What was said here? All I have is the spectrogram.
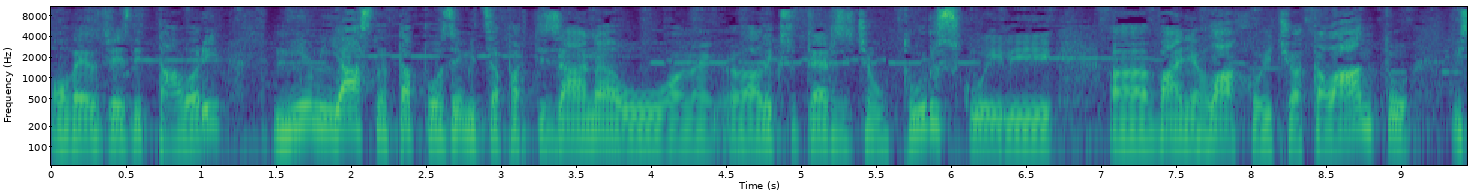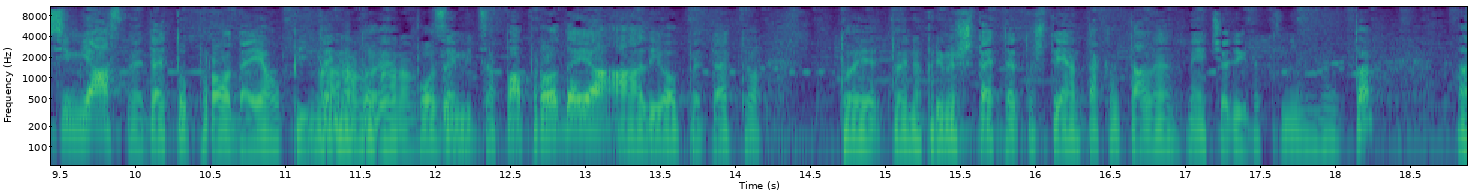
ovaj u Zvezdi Tavori. Nije mi jasna ta pozemica Partizana u onaj Aleksu Terzića u Tursku ili uh, Vanja Vlahović u Atalantu. Mislim jasno je da je to prodaja u pitanju, Naravno, to je naravno. pozajmica pa prodaja, ali opet eto to je to je na primjer šteta eto što jedan takav talent neće odigrati ni minuta. Uh,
